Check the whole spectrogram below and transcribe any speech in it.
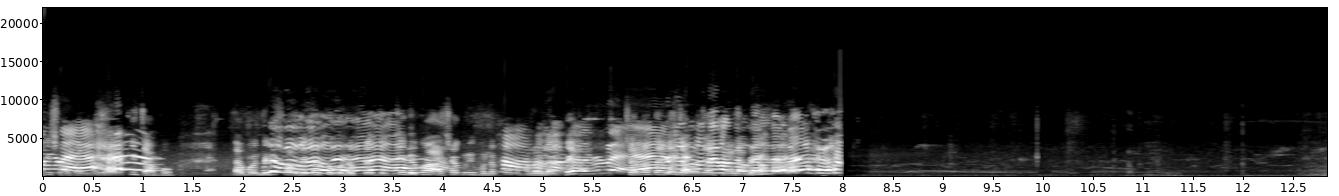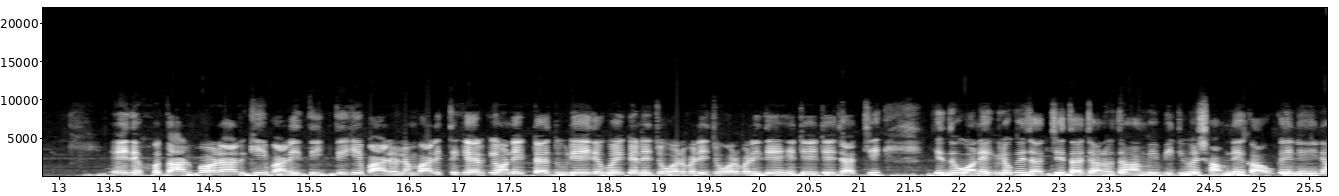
কি, সবাই মিলে আর কি যাব। তা বন্ধুদের সঙ্গে থাকো ব্লগটা দেখতে দেখো আশা করি ব্লগটা ভালো লাগবে। চলো তাহলে যাওয়া যাক মেলাবাড়ি। এই দেখো, তারপর আর কি বাড়ির দিক দিকে বার হলাম। বাড়ির থেকে আর কি অনেকটা দূরে, এই দেখো, এখানে জোয়ার বাড়ি জোয়ার বাড়ি দিয়ে হেঁটে হেঁটে যাচ্ছি। কিন্তু অনেক লোকে যাচ্ছে, তা জানো তো, আমি ভিডিওর সামনে কাউকে নেই না,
